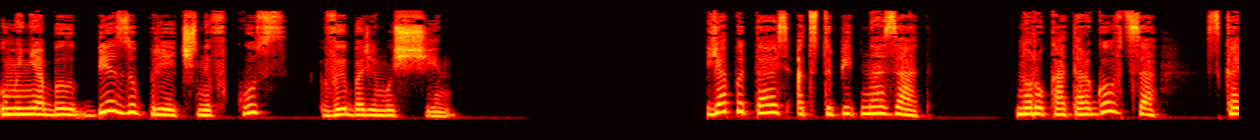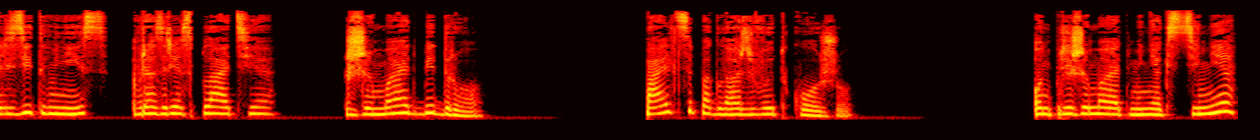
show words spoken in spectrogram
у меня был безупречный вкус в выборе мужчин. Я пытаюсь отступить назад, но рука торговца скользит вниз в разрез платья, сжимает бедро. Пальцы поглаживают кожу. Он прижимает меня к стене,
